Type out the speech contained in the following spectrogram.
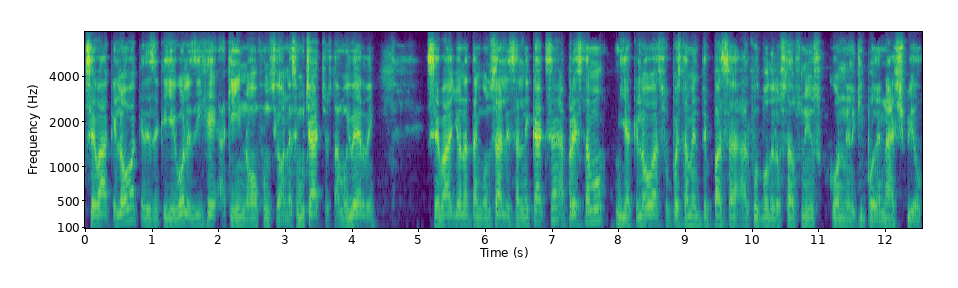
se va a Queloba, que desde que llegó les dije, aquí no funciona, ese muchacho está muy verde, se va Jonathan González al Necaxa a préstamo y Aqueloba supuestamente pasa al fútbol de los Estados Unidos con el equipo de Nashville.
